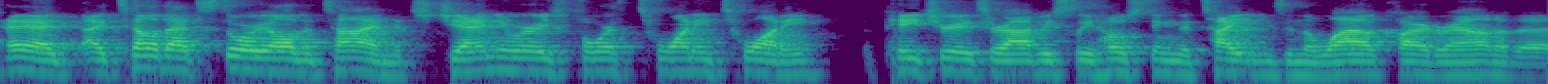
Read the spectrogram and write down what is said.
Hey, I, I tell that story all the time. It's January fourth, twenty twenty. The Patriots are obviously hosting the Titans in the wild card round of the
